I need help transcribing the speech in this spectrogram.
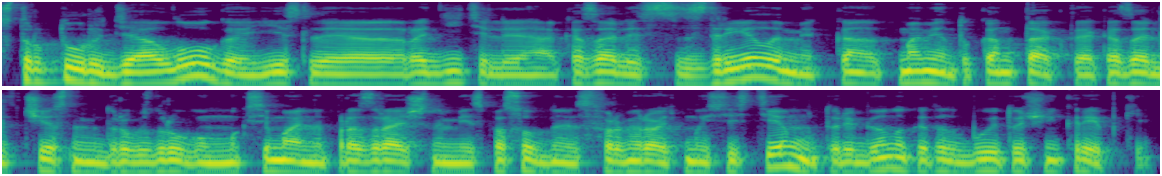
структуры диалога, если родители оказались зрелыми к моменту контакта и оказались честными друг с другом, максимально прозрачными и способными сформировать мы систему, то ребенок этот будет очень крепкий.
